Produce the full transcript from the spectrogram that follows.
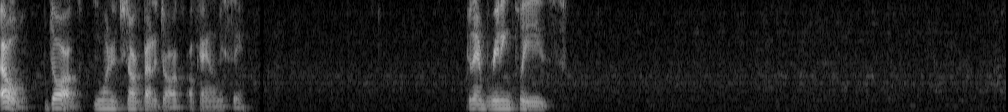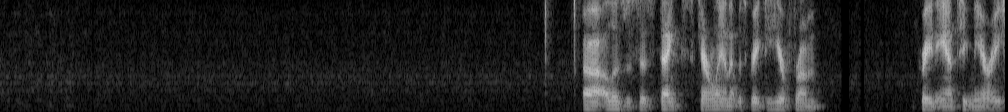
Oh, dog. You wanted to talk about a dog. Okay, let me see. Can I have reading, please? Uh, Elizabeth says, thanks, Caroline. That was great to hear from great Auntie Mary.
